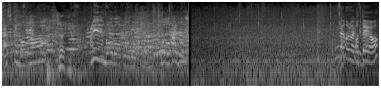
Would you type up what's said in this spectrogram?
맛있게 먹어. 제가요. 아니, 아니, 먹어, 먹어, 먹어, 먹어. 먹어, 빨리 먹어. 콩나물 맛있다. 어때요?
